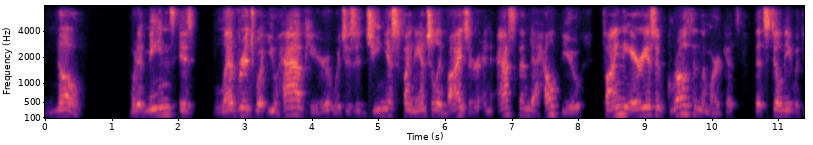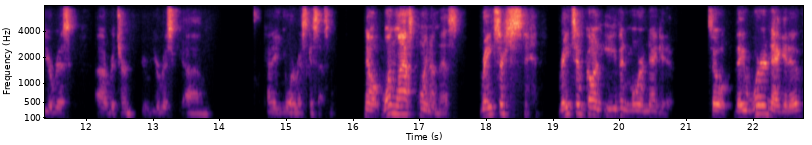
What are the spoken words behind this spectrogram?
No. What it means is leverage what you have here, which is a genius financial advisor, and ask them to help you find the areas of growth in the markets that still meet with your risk uh, return, your risk, um, kind of your risk assessment. Now, one last point on this: rates are rates have gone even more negative. So they were negative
